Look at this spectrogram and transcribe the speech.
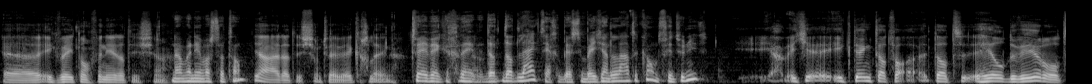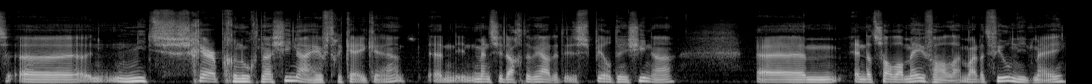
Uh, ik weet nog wanneer dat is, ja. Nou, wanneer was dat dan? Ja, dat is zo'n twee weken geleden. Twee weken geleden. Dat, dat lijkt eigenlijk best een beetje aan de late kant, vindt u niet? Ja, weet je, ik denk dat, we, dat heel de wereld uh, niet scherp genoeg naar China heeft gekeken. Hè? En mensen dachten, ja, dit is, speelt in China. Um, en dat zal wel meevallen, maar dat viel niet mee.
